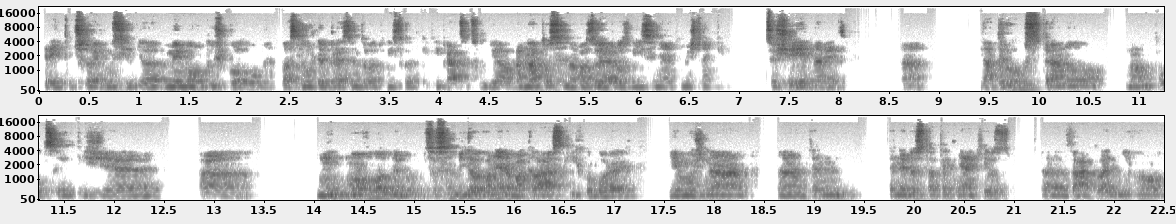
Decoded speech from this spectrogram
který ten člověk musí udělat mimo tu školu, vlastně už jde prezentovat výsledky té práce, co udělal a na to se navazuje a rozvíjí se nějaké myšlenky, což je jedna věc. Na druhou stranu mám pocit, že mohlo, nebo co jsem viděl hlavně na bakalářských oborech, je možná a, ten, ten nedostatek nějakého a, základního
